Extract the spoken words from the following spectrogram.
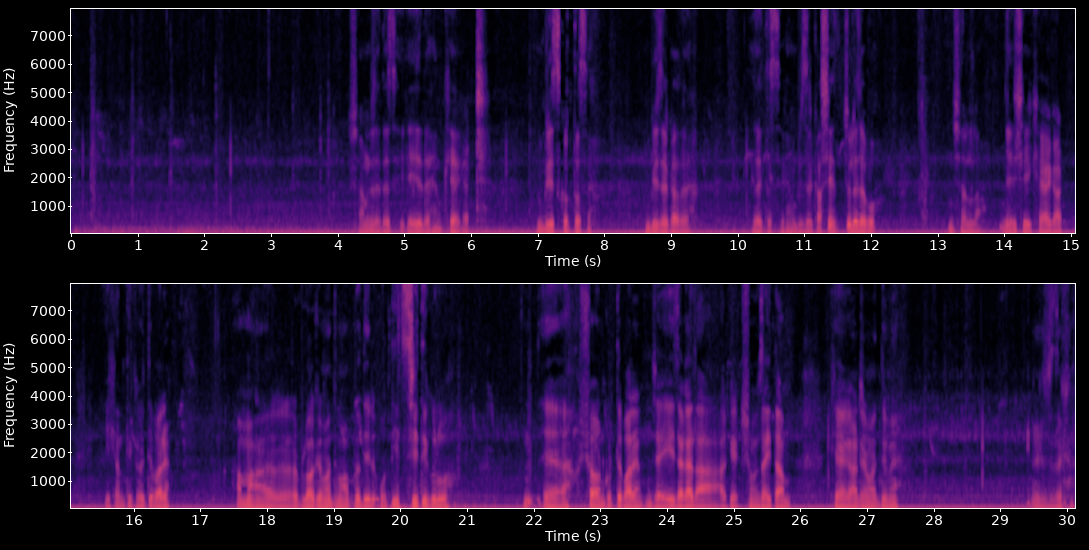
সামনে যেতেছে এই দেখেন খেয়াঘাট। ব্রিজ করতেছে ব্রিজের কাছে যাইতেছে। এখানে ব্রিজের কাছে চলে যাব, ইনশাল্লাহ। এই সেই খেয়াঘাট, এখান থেকে হইতে পারে আমার ব্লগের মাধ্যমে আপনাদের অতীত স্মৃতিগুলো স্মরণ করতে পারেন। যে এই জায়গায় আগে এক সময় যাইতাম, খেয়াঘাটের মাধ্যমে। এই দেখেন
